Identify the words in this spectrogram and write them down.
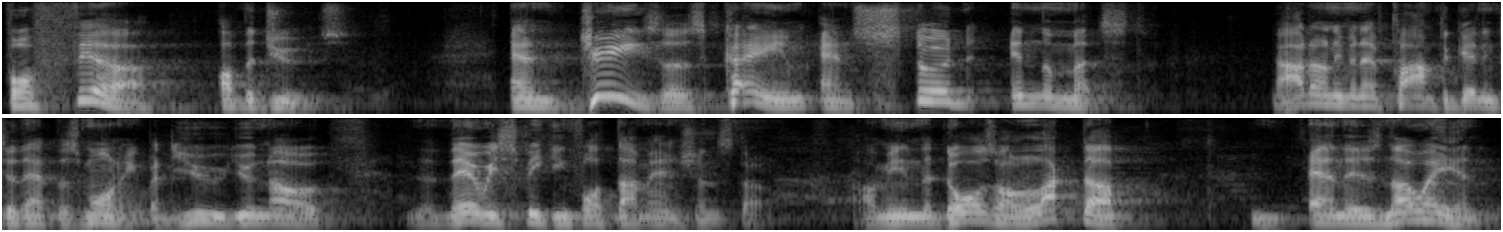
For fear of the Jews. And Jesus came and stood in the midst. Now, I don't even have time to get into that this morning, but you, you know, there we're speaking fourth dimension stuff. I mean, the doors are locked up and there's no way in,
